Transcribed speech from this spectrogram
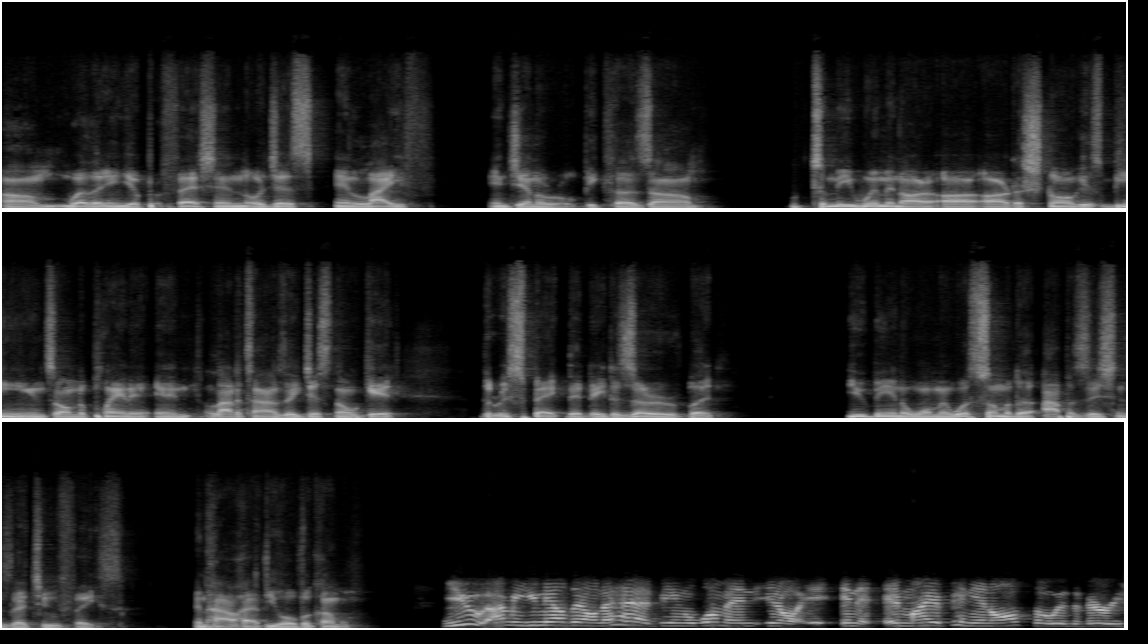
um, whether in your profession or just in life in general? Because um, to me, women are, are are the strongest beings on the planet, and a lot of times they just don't get the respect that they deserve. But you being a woman, what's some of the oppositions that you face, and how have you overcome them? You, I mean, you nailed it on the head. Being a woman, you know, in in my opinion, also is a very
